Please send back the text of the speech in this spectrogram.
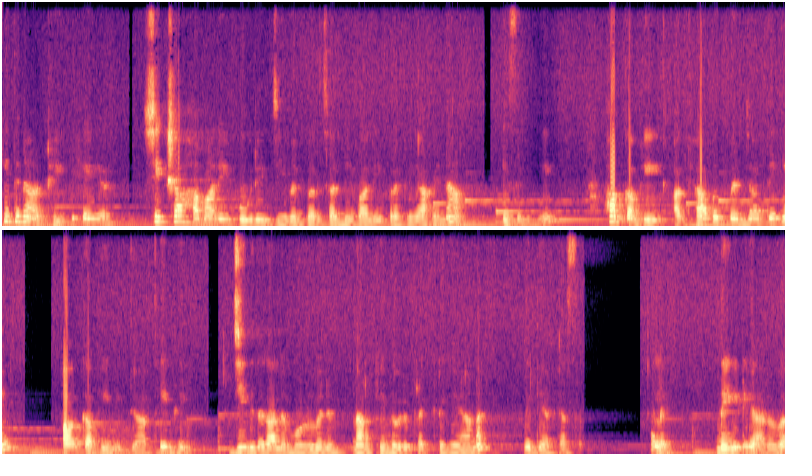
कितना ठीक है यह शिक्षा हमारे पूरे जीवन पर चलने वाली प्रक्रिया है ना इसलिए हम कभी अध्यापक बन जाते हैं और कभी विद्यार्थी भी ജീവിതകാലം മുഴുവനും നടക്കേണ്ട ഒരു പ്രക്രിയയാണ് വിദ്യാഭ്യാസം അല്ലേ നേടിയ അറിവ്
